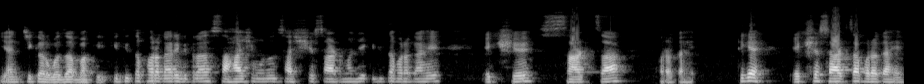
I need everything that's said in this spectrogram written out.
यांची कर वजा बाकी. कितीचा फरक आहे मित्रा? सहाशे मधून सातशे साठ म्हणजे कितीचा फरक आहे? एकशे साठचा फरक आहे. ठीक आहे? एकशे साठचा फरक आहे.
